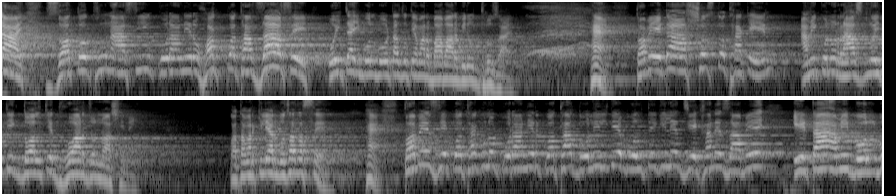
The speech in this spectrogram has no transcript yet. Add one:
চাই, যতক্ষণ আসি কোরআনের হক কথা যা আছে, ওইটাই বলব, ওটা যদি আমার বাবার বিরুদ্ধেও যায়। হ্যাঁ তবে এটা আশ্বস্ত থাকেন, আমি কোনো রাজনৈতিক দলকে ধোয়ার জন্য আসিনি। কথা আমার ক্লিয়ার বোঝা যাচ্ছে? হ্যাঁ তবে যে কথাগুলো কোরআনের কথা দলিল দিয়ে বলতে গেলে যেখানে যাবে, এটা আমি বলব,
